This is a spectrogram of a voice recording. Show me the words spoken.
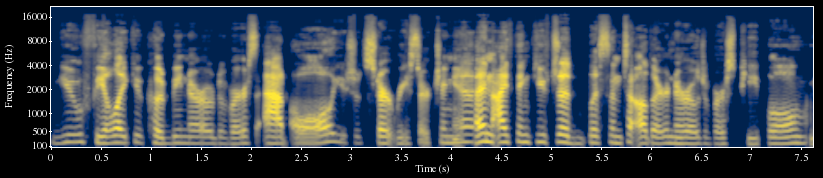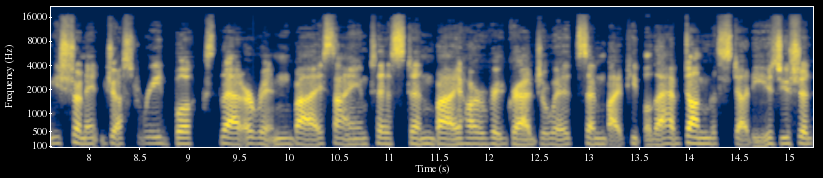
you feel like you could be neurodiverse at all, you should start researching it. And I think you should listen to other neurodiverse people. You shouldn't just read books that are written by scientists and by Harvard graduates and by people that have done the studies. You should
